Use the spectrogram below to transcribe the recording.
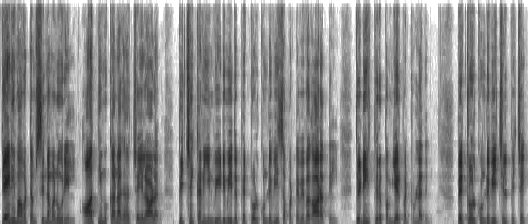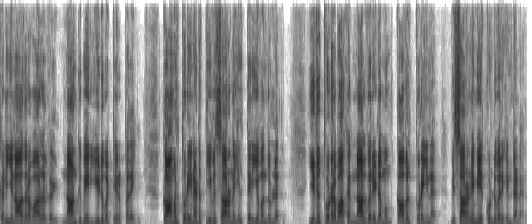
தேனி மாவட்டம் சின்னமனூரில் அதிமுக நகரச் செயலாளர் பிச்சைக்கனியின் வீடு மீது பெட்ரோல் குண்டு வீசப்பட்ட விவகாரத்தில் திடீர் திருப்பம் ஏற்பட்டுள்ளது. பெட்ரோல் குண்டுவீச்சில் பிச்சைக்கணியின் ஆதரவாளர்கள் நான்கு பேர் ஈடுபட்டிருப்பதை காவல்துறை நடத்திய விசாரணையில் தெரிய வந்துள்ளது இது தொடர்பாக நால்வரிடமும் காவல்துறையினர் விசாரணை மேற்கொண்டு வருகின்றனர்.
